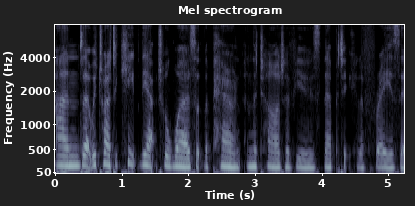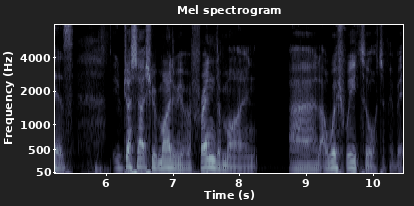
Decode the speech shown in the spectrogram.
And uh, we try to keep the actual words that the parent and the child have used, their particular phrases. You just actually reminded me of a friend of mine, and I wish we thought of it. But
